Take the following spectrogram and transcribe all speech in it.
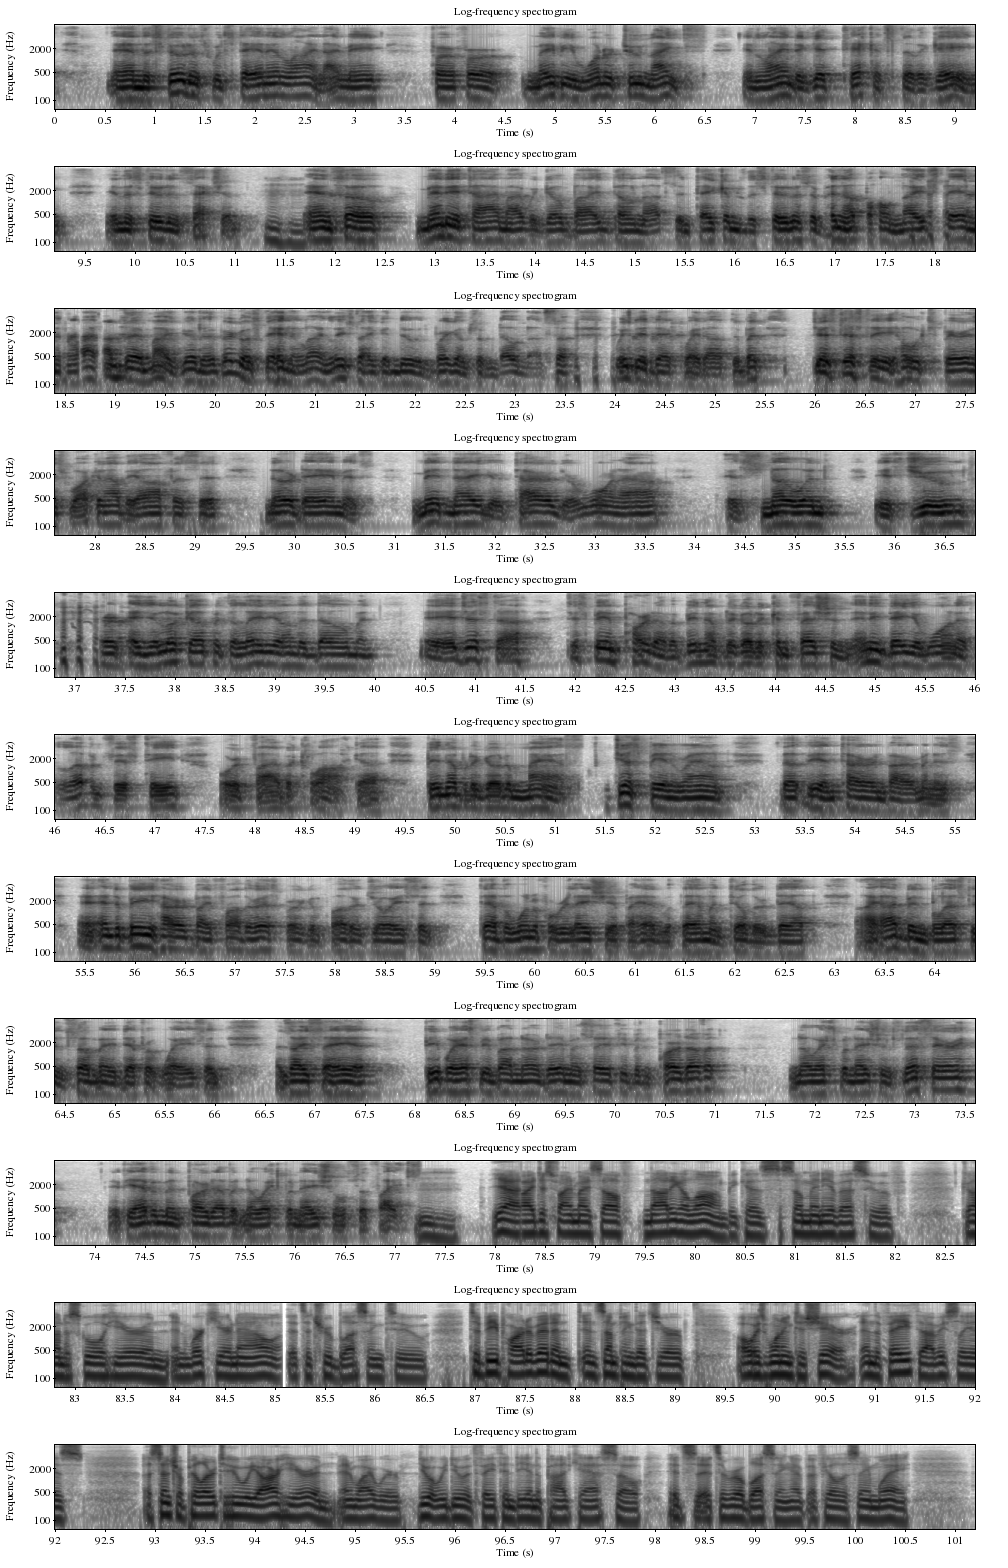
And the students would stand in line, I mean, for, for maybe one or two nights in line to get tickets to the game in the student section. Mm-hmm. And so many a time I would go buy donuts and take them to the students who've been up all night standing in line. I'm saying, my goodness, if they're going to stand in line, least I can do is bring them some donuts. So we did that quite often. But just just the whole experience, walking out of the office at Notre Dame, it's midnight, you're tired, you're worn out, it's snowing, it's June, and you look up at the lady on the dome, and it just... Uh, just being part of it, being able to go to confession any day you want at 11:15 or at five o'clock, uh, being able to go to mass, just being around the the entire environment is, and, and to be hired by Father Hesburgh and Father Joyce, and to have the wonderful relationship I had with them until their death. I, I've been blessed in so many different ways, and as I say, uh, people ask me about Notre Dame, I say if you've been part of it no explanation is necessary. If you haven't been part of it, no explanation will suffice. Mm-hmm. Yeah, I just find myself nodding along because so many of us who have gone to school here and, and work here now, it's a true blessing to to be part of it and, and something that you're always wanting to share. And the faith obviously is a central pillar to who we are here and, and why we're do what we do with FaithND in the podcast. So it's it's a real blessing. I, I feel the same way.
